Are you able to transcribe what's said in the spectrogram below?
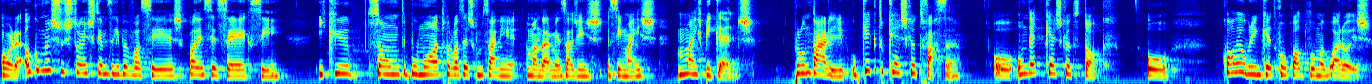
Ora, algumas sugestões que temos aqui para vocês que podem ser sexy e que são tipo um modo para vocês começarem a mandar mensagens assim mais, mais picantes. perguntar-lhe o que é que tu queres que eu te faça? Ou onde é que queres que eu te toque? Ou qual é o brinquedo com o qual te vou magoar hoje?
